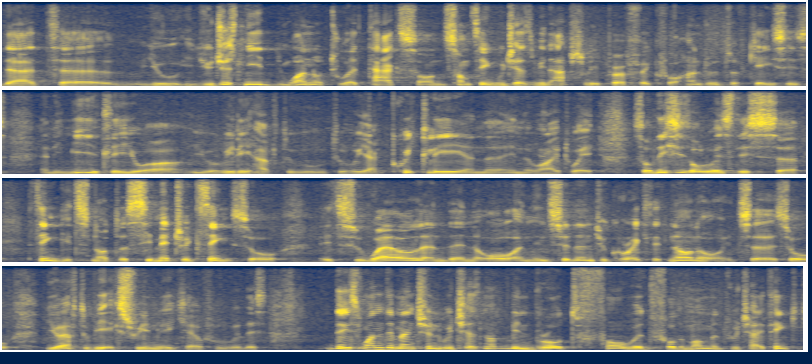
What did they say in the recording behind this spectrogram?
that uh, you, you just need one or two attacks on something which has been absolutely perfect for hundreds of cases, and immediately you, are, you really have to, to react quickly and uh, in the right way. So this is always this uh, thing. It's not a symmetric thing. So it's well, and then oh, an incident, you correct it. No, no. It's uh, so you have to be extremely careful with this. There's one dimension which has not been brought forward for the moment, which I think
